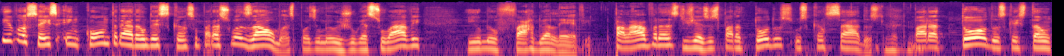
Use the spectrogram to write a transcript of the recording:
e vocês encontrarão descanso para suas almas, pois o meu jugo é suave e o meu fardo é leve. Palavras de Jesus para todos os cansados, Exatamente. para todos que estão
